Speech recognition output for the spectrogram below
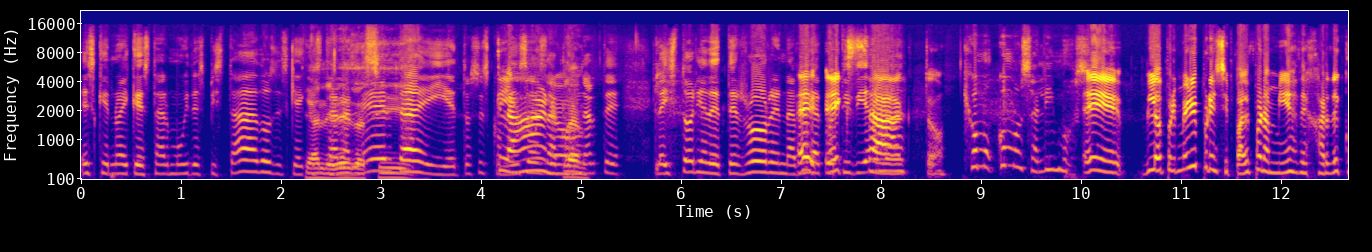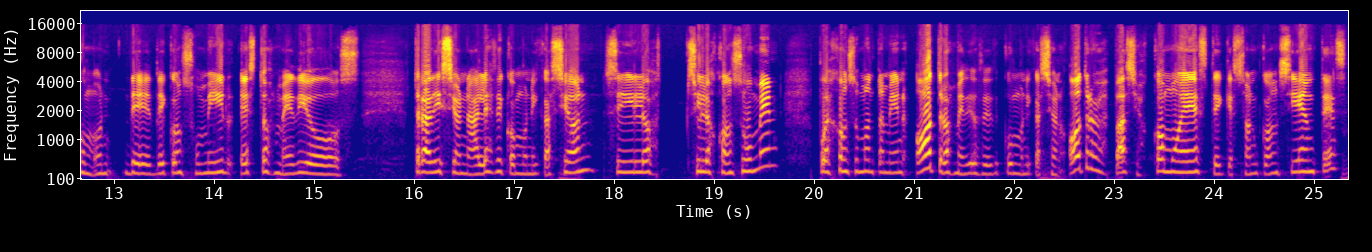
es que no hay que estar muy despistados, es que hay Ya que estar así. alerta y entonces comienzas a Claro. contarte la historia de terror en la vida Eh, cotidiana. Exacto. ¿Cómo, ¿Cómo salimos? Eh, lo primero y principal para mí es dejar de, de, de consumir estos medios tradicionales de comunicación. Si los, si los consumen, pues consuman también otros medios de comunicación, otros espacios como este que son conscientes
